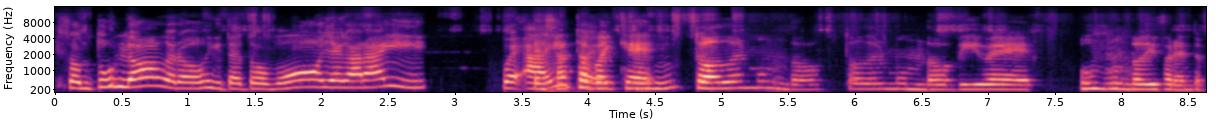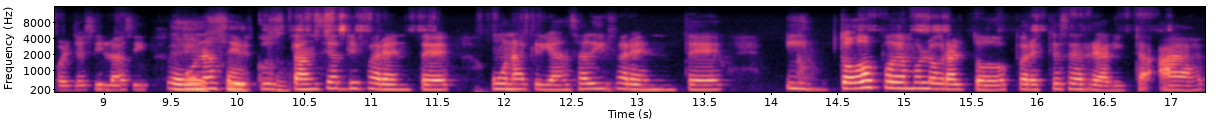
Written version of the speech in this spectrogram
son tus logros y te tomó llegar ahí, pues ahí. Exacto, pues, porque todo el mundo, todo el mundo vive un mundo diferente, por decirlo así, unas circunstancias diferentes, una crianza diferente, y todos podemos lograr todo, pero es que ser realista. A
